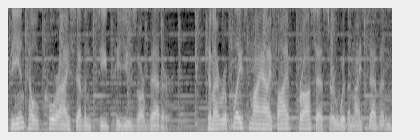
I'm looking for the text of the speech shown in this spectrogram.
the Intel Core i7 CPUs are better. Can I replace my i5 processor with an i7?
